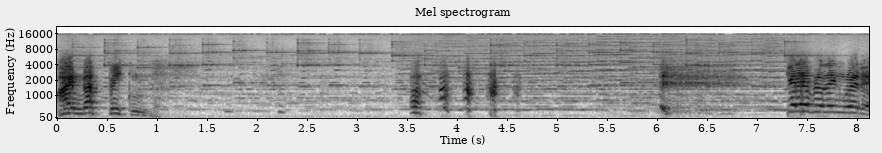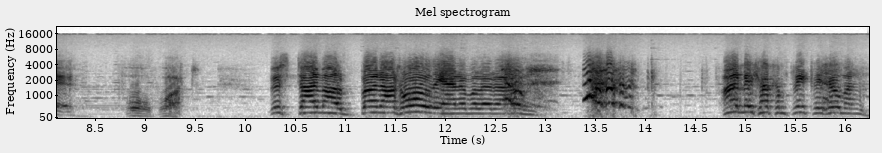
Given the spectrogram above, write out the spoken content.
I'm not beaten. Get everything ready. For what? This time I'll burn out all the animal in her. I'll make her completely human.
